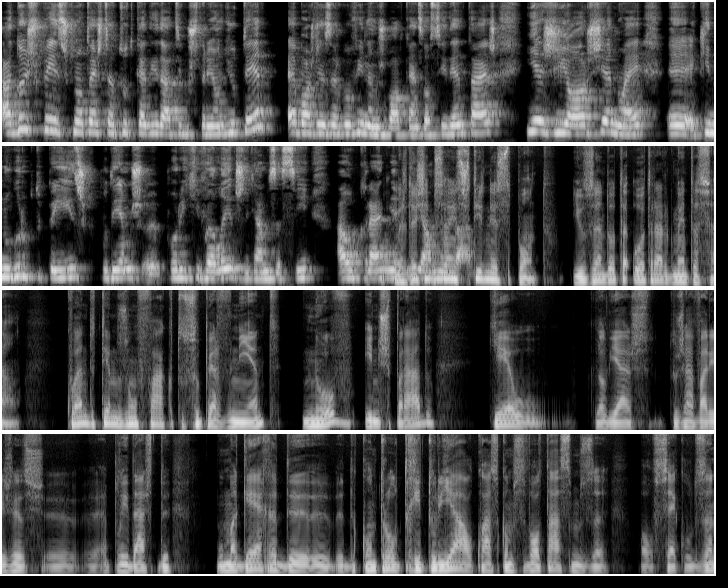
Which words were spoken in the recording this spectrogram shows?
há, há dois países que não têm estatuto de candidato e gostariam de o ter, a Bósnia e Herzegovina nos Balcãs Ocidentais e a Geórgia, não é? Eh, aqui no grupo de países que podemos eh, pôr equivalentes, digamos assim, à Ucrânia Mas e deixa-me só insistir nesse ponto e usando outra, outra argumentação. Quando temos um facto superveniente, novo, inesperado, que é o que, aliás, tu já várias vezes eh, apelidaste de uma guerra de, de controle territorial, quase como se voltássemos a- ao século XIX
